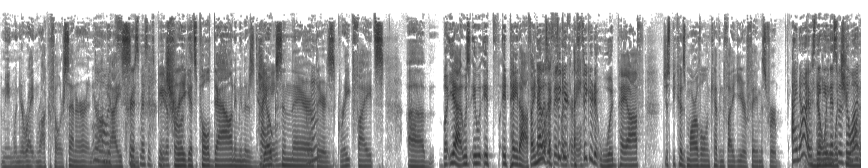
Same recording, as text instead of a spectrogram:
I mean, when you're right in Rockefeller Center and you're Oh, on the it's ice, and Christmas, it's beautiful. The tree gets pulled down. I mean, there's Timing. jokes in there. Mhm. There's great fights. Um, but yeah, it was it it it paid off. I knew I figured I figured it would pay off just because Marvel and Kevin Feige are famous for I know. I was thinking this was the one.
